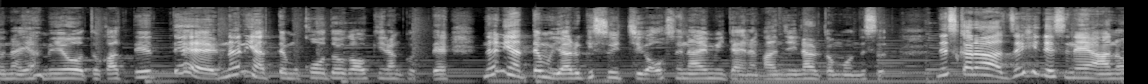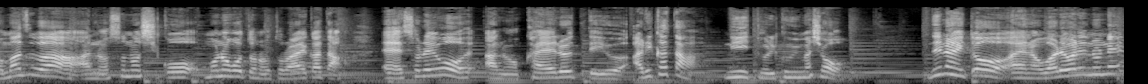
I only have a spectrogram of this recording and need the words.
うなやめようとかって言って何やっても行動が起きなくって何やってもやる気スイッチが押せないみたいな感じになると思うんです。ですからぜひですねあのまずはあのその思考物事の捉え方、えー、それをあの変えるっていうあり方に取り組みましょう。でないとあの我々のね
